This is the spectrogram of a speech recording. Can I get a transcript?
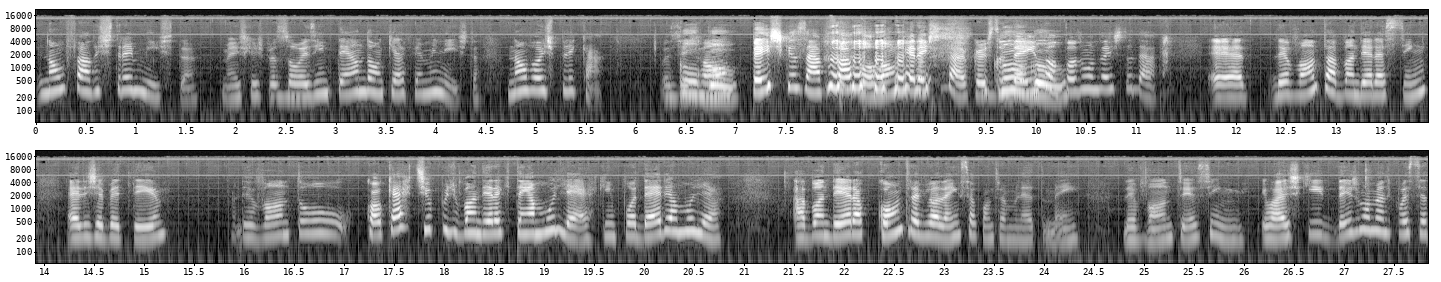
não falo extremista, mas que as pessoas entendam o que é feminista. Não vou explicar. Vocês vão Google. pesquisar, por favor. Vão querer estudar, porque eu estudei, Google. então todo mundo vai estudar. É, levanto a bandeira sim, LGBT. Levanto qualquer tipo de bandeira que tenha mulher, que empodere a mulher. A bandeira contra a violência contra a mulher também. Levanto. E assim, eu acho que desde o momento que você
